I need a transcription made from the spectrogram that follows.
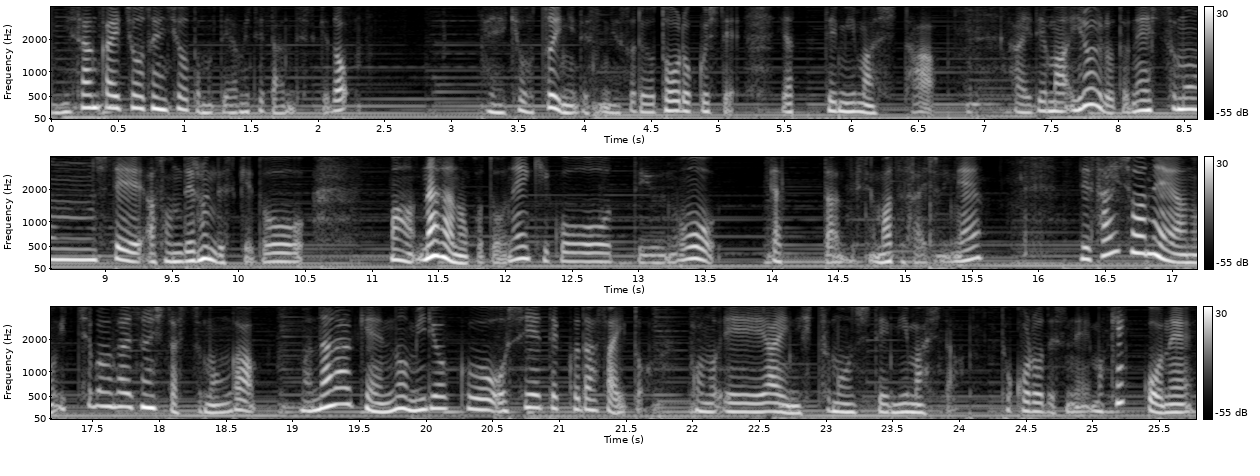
23回挑戦しようと思ってやめてたんですけどえー、今日ついにですねそれを登録してやってみました。はい、でまあいろいろとね質問して遊んでるんですけど、まあ、奈良のことをね聞こうっていうのをやったんですよまず最初にね。で最初はねあの一番最初にした質問が、まあ、奈良県の魅力を教えてくださいとこの AI に質問してみました。ところですね、まあ、結構ね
